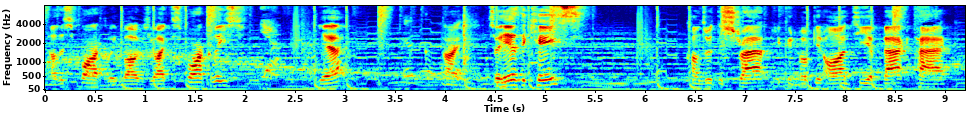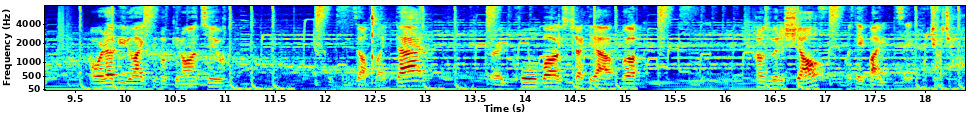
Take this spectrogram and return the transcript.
Another sparkly bugs. You like the sparklies? Yeah. Yeah? All right. So here's the case. Comes with the strap. You can hook it onto your backpack or whatever you like to hook it onto. Opens up like that. Very cool bugs. Check it out. Look. Comes with a shelf, but they bite. Say, cha-cha.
